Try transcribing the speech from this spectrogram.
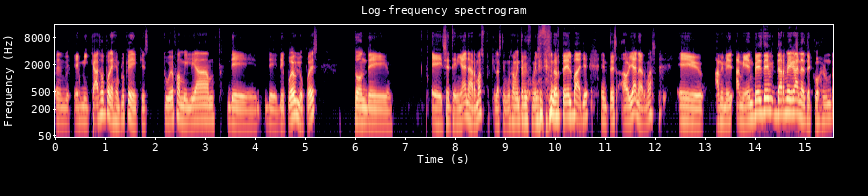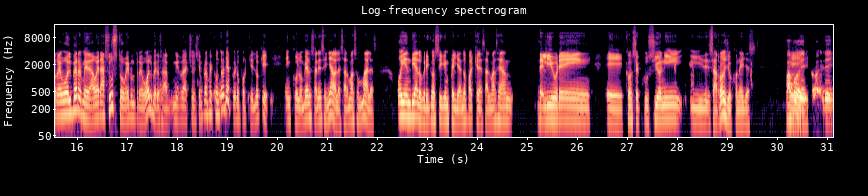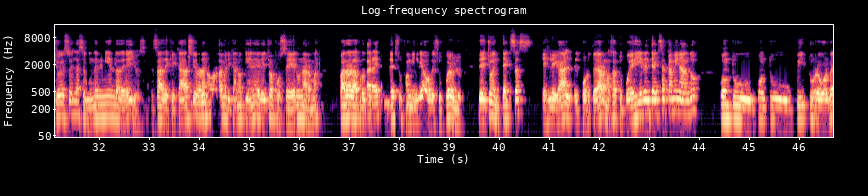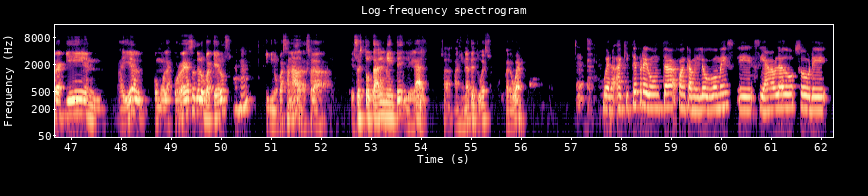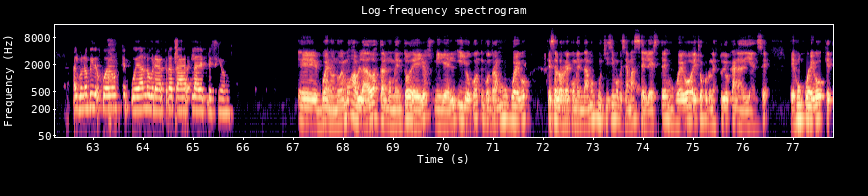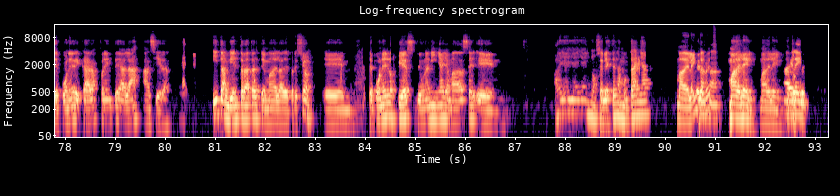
en, mi caso, por ejemplo, que, que tuve familia de, de, pueblo, pues, donde eh, se tenían armas, porque lastimosamente mi familia es del norte del valle, entonces habían armas. Eh, a, mí a mí, en vez de darme ganas de coger un revólver, me daba era susto ver un revólver. O sea, mi reacción siempre fue contraria, pero porque es lo que en Colombia nos han enseñado, las armas son malas. Hoy en día los gringos siguen peleando para que las armas sean de libre eh, consecución y, y desarrollo con ellas. Papo, de, hecho, eso es la segunda enmienda de ellos, o sea, de que cada ciudadano norteamericano tiene derecho a poseer un arma para la protección de su familia o de su pueblo. De hecho, en Texas es legal el porte de armas, o sea, tú puedes ir en Texas caminando con tu, con tu, tu revólver aquí, en, ahí como las correas de los vaqueros, y no pasa nada, o sea, eso es totalmente legal, o sea, imagínate tú eso, pero bueno. Bueno, aquí te pregunta Juan Camilo Gómez eh, si han hablado sobre algunos videojuegos que puedan lograr tratar la depresión. Eh, bueno, no hemos hablado hasta el momento de ellos. Miguel y yo encontramos un juego que se lo recomendamos muchísimo que se llama Celeste, un juego hecho por un estudio canadiense, que es un juego que te pone de cara frente a la ansiedad. Y también trata el tema de la depresión. Eh, te pone en los pies de una niña llamada ay, ay, ay, ay, no, Celeste en la montaña. Madeleine, tal vez. Madeleine, Madeleine.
